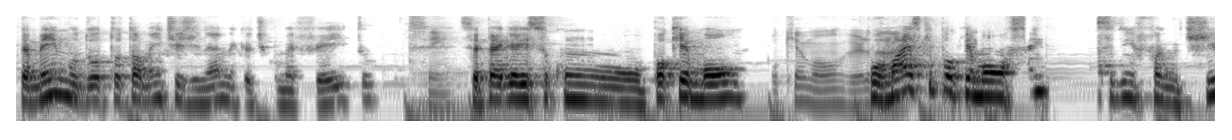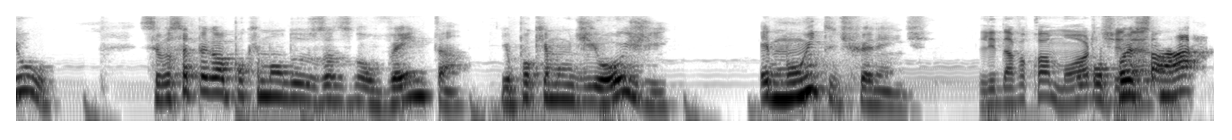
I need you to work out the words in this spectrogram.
também mudou totalmente a dinâmica de como é feito. Sim. Você pega isso com Pokémon. Pokémon, verdade. Por mais que Pokémon sempre tenha sido infantil, se você pegar o Pokémon dos anos 90 e o Pokémon de hoje, é muito diferente. Lidava com a morte, o personagem né?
